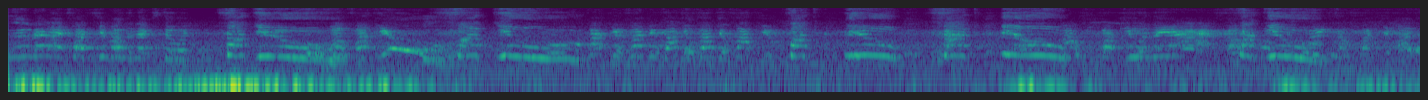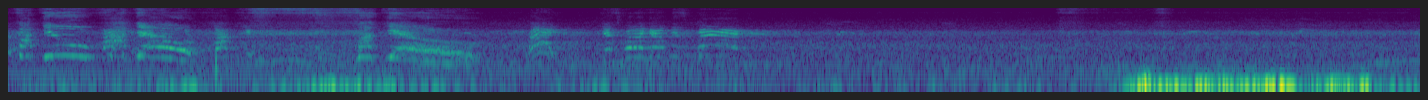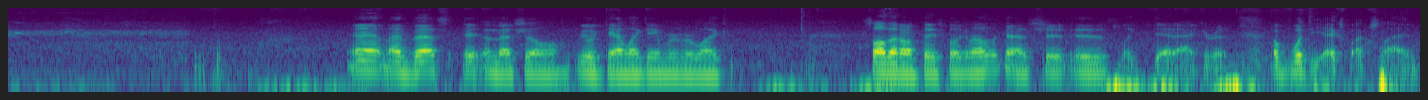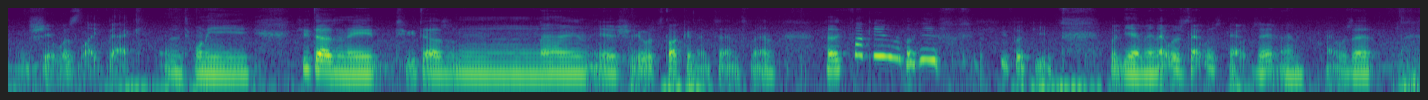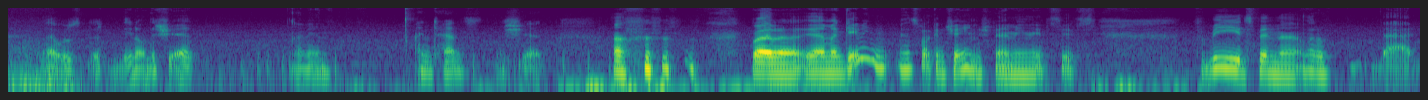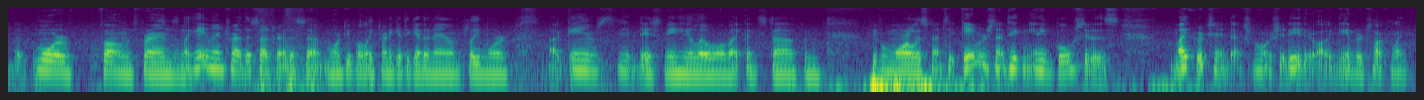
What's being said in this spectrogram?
And then I fucked your mother next to it. Fuck you! Oh, fuck you! Fuck you! Fuck you, fuck you, fuck you, fuck you, fuck you! Fuck you! Fuck you! I'll fuck you in the ass! Fuck you! Fuck your mother! Fuck you! Fuck you! Fuck you! Fuck you! Hey! Guess what I got in this bag? And, that's it in a nutshell. We what Gadlight gamers are like. Saw that on Facebook and I was like, that shit is like dead accurate of what the Xbox Live shit was like back in 20, 2008, 2009 ish. It was fucking intense, man. I was like, fuck you, fuck you, fuck you, fuck you. But yeah, man, that was that was that was it, man. That was it. That was the, you know the shit. I mean, intense shit. but uh, yeah, my gaming has fucking changed. I mean, it's it's for me, it's been uh, a lot of that, but more fun with friends and like, hey man, try this out, try this out. More people like trying to get together now and play more uh, games, hit Destiny, Halo, all that good stuff, and people more or less not take gamers not taking any bullshit of this microtransaction horseshit either. A lot of games are talking like,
